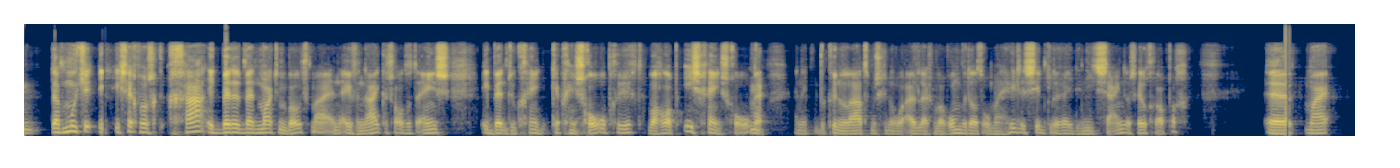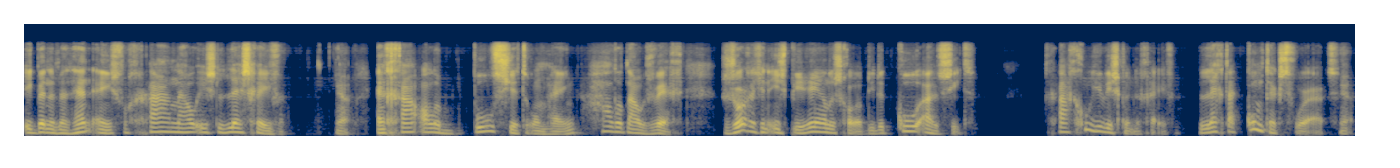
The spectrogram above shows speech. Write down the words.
gewoon. Dat moet je, ik, ik zeg wel eens, ga, ik ben het met Martin Bootsma en Even Nijkers altijd eens. Ik ben natuurlijk geen, ik heb geen school opgericht. Walhalla is geen school. Nee. En ik, we kunnen later misschien nog wel uitleggen waarom we dat om een hele simpele reden niet zijn. Dat is heel grappig. Eh, maar ik ben het met hen eens van ga nou eens lesgeven. Ja. En ga alle bullshit eromheen, haal dat nou eens weg. Zorg dat je een inspirerende school hebt die er cool uitziet. Ga goede wiskunde geven. Leg daar context voor uit. Ja.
